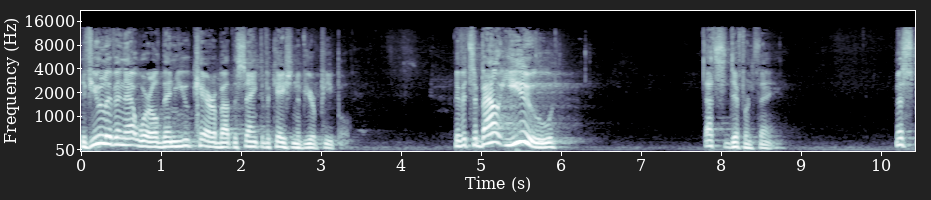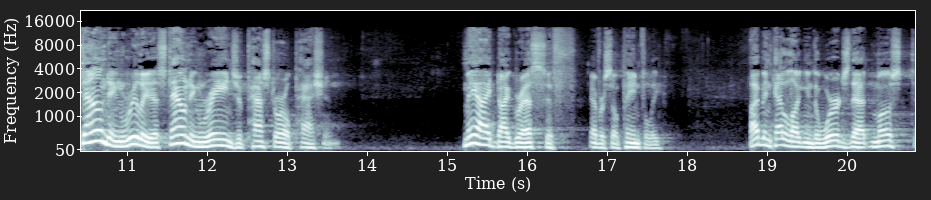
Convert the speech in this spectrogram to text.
If you live in that world, then you care about the sanctification of your people. If it's about you, that's a different thing. An astounding, really astounding range of pastoral passion. May I digress, if ever so painfully? I've been cataloging the words that most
